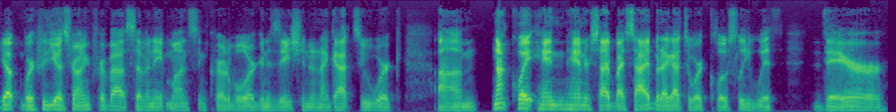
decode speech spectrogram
Yep, worked with US Rowing for about seven, eight months. Incredible organization, and I got to work um, not quite hand in hand or side by side, but I got to work closely with their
